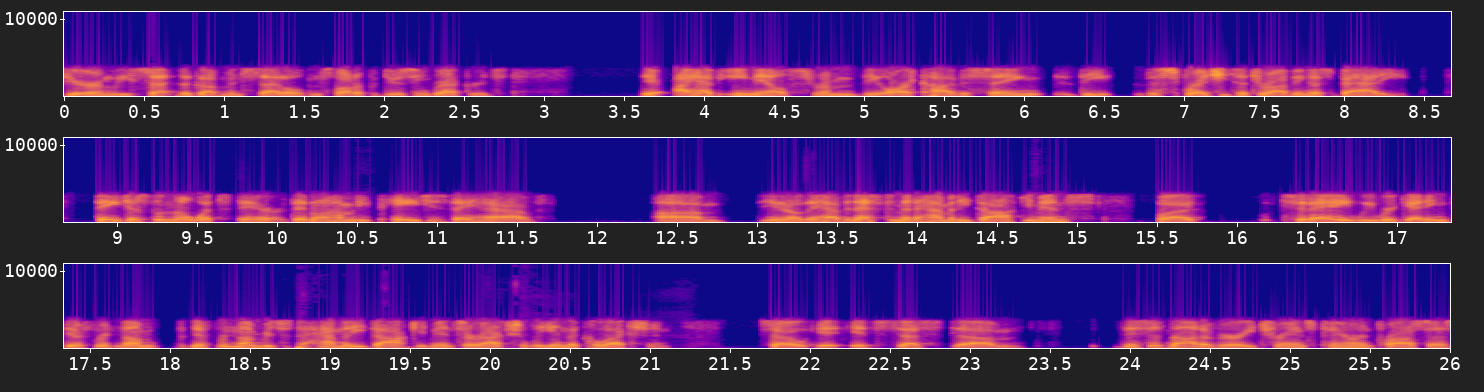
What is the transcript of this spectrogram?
year, and we set the government settled and started producing records. There, I have emails from the archivist saying the the spreadsheets are driving us batty. They just don't know what's there. They don't know how many pages they have. Um, you know, they have an estimate of how many documents, but today we were getting different num different numbers as to how many documents are actually in the collection. So it, it's just um, this is not a very transparent process.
